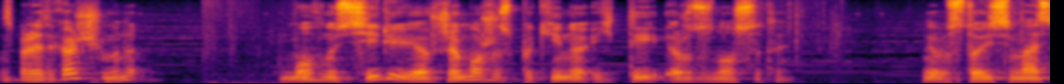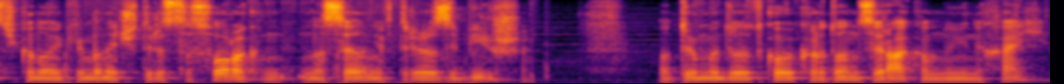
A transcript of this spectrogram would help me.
Насправді кажучи, мене мовну Сірію я вже можу спокійно йти розносити. Типу, 118 економіки, в мене 440, населення в три рази більше. Отримую додатковий кордон з Іраком, ну і нехай.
